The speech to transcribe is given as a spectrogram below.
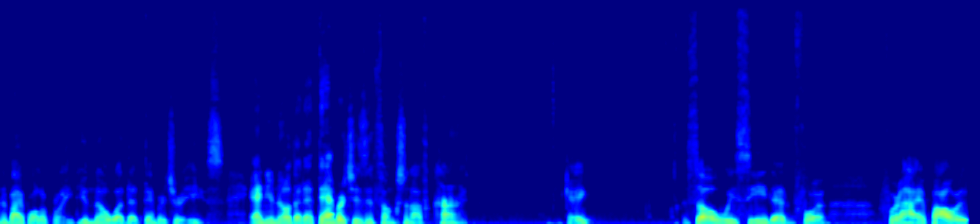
on a bipolar plate, you know what that temperature is. And you know that the temperature is a function of current. Okay? So we see that for, for a higher power,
